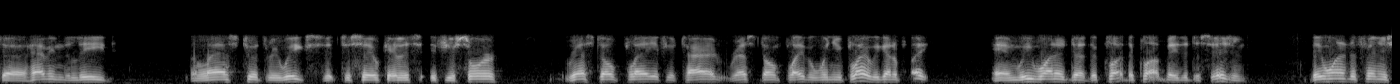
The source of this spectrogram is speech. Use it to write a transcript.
uh, having the lead the last two or three weeks to, say, okay, let's if you're sore, rest, don't play. If you're tired, rest, don't play. But when you play, we got to play and we wanted to, the club. The club made the decision. They wanted to finish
